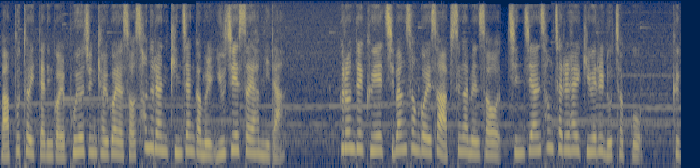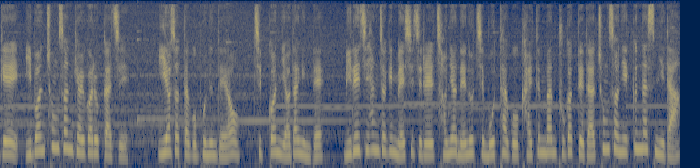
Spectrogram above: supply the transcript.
맞붙어 있다는 걸 보여준 결과여서 서늘한 긴장감을 유지했어야 합니다. 그런데 그의 지방선거에서 압승하면서 진지한 성찰을 할 기회를 놓쳤고 그게 이번 총선 결과로까지 이어졌다고 보는데요. 집권 여당인데 미래지향적인 메시지를 전혀 내놓지 못하고 갈등만 부각되다 총선이 끝났습니다.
